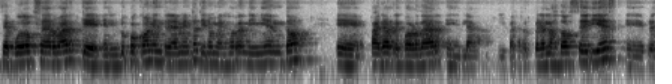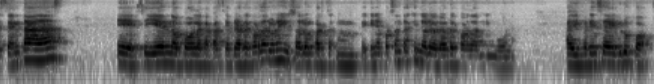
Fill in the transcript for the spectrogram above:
se puede observar que el grupo con entrenamiento tiene un mejor rendimiento eh, para recordar eh, y para recuperar las dos series eh, presentadas, siguiendo por la capacidad para recordar una y solo un, un, pequeño porcentaje no logró recordar ninguna. A diferencia del grupo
